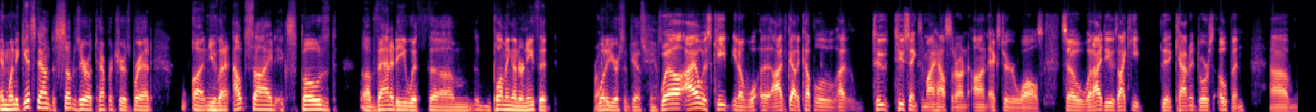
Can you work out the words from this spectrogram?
And when it gets down to sub-zero temperatures, Brad, uh, and you've got an outside exposed uh, vanity with um, plumbing underneath it. Right. What are your suggestions? Well, I always keep, you know, uh, I've got a couple of uh, two two sinks in my house that are on on exterior walls. So what I do is I keep the cabinet doors open um,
